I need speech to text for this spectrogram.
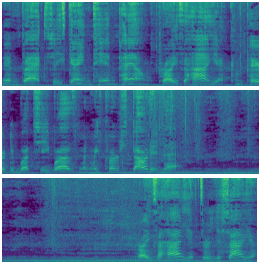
In fact, she's gained 10 pounds, praise the higher, compared to what she was when we first started that. Praise Ahaya through Yeshua.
